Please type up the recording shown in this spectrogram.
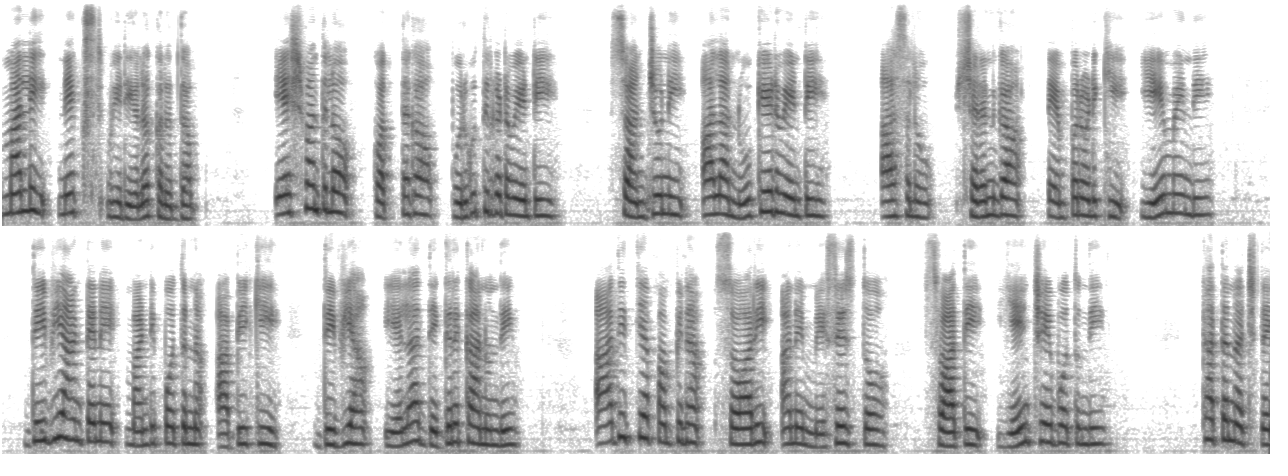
మళ్ళీ నెక్స్ట్ వీడియోలో కలుద్దాం. యశ్వంత్లో కొత్తగా పురుగు తిరగటం ఏంటి? సంజుని అలా నూకేయడం ఏంటి? అసలు షడన్గా టెంపరోడికి ఏమైంది? దివ్య అంటేనే మండిపోతున్న అభికి దివ్య ఎలా దగ్గర కానుంది? ఆదిత్య పంపిన సారీ అనే మెసేజ్తో స్వాతి ఏం చేయబోతుంది? కథ నచ్చితే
